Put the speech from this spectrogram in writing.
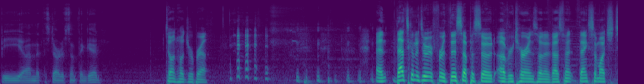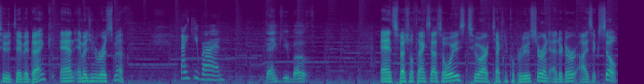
be um, at the start of something good Don't hold your breath. and that's going to do it for this episode of Returns on Investment. Thanks so much to David Bank and Imogen Rose Smith. thank you brian thank you both And special thanks, as always, to our technical producer and editor, Isaac Silk.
